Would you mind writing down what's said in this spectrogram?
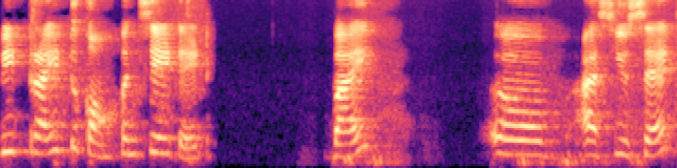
We try to compensate it by, uh, as you said,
